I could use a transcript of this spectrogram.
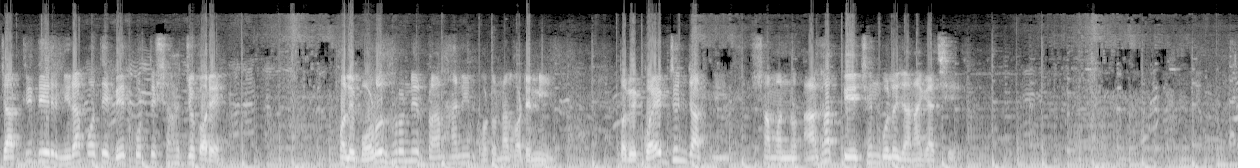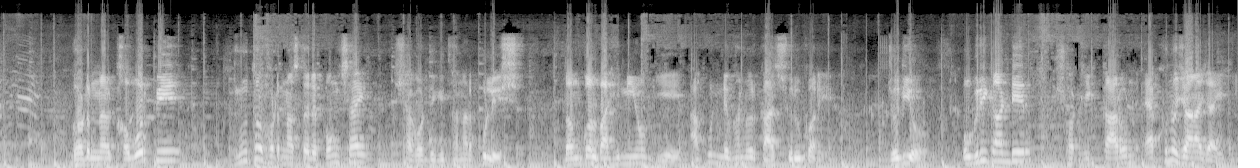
যাত্রীদের নিরাপদে বের করতে সাহায্য করেন। ফলে বড় ধরনের প্রাণহানির ঘটনা ঘটেনি। তবে কয়েকজন যাত্রী সামান্য আঘাত পেয়েছেন বলে জানা গেছে। ঘটনার খবর পেয়ে দ্রুত ঘটনাস্থলে পৌঁছায় সাগরদিঘি থানার পুলিশ। দমকল বাহিনীও গিয়ে আগুন নেভানোর কাজ শুরু করে। যদিও অগ্নিকাণ্ডের সঠিক কারণ এখনও জানা যায়নি।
